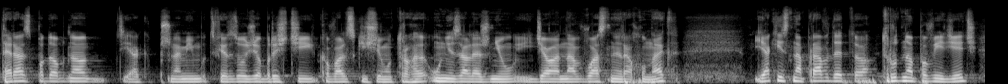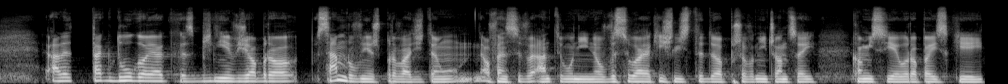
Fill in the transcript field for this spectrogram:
Teraz podobno, jak przynajmniej twierdzą ziobryści, Kowalski się trochę uniezależnił i działa na własny rachunek. Jak jest naprawdę, to trudno powiedzieć, ale tak długo jak Zbigniew Ziobro sam również prowadzi tę ofensywę antyunijną, wysyła jakieś listy do przewodniczącej Komisji Europejskiej,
